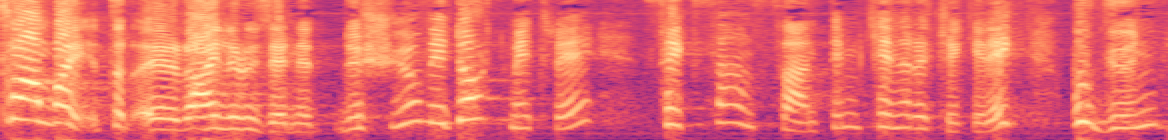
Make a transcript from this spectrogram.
tramvay tr- e, rayları üzerine düşüyor ve 4 metre 80 santim kenara çekerek bugün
